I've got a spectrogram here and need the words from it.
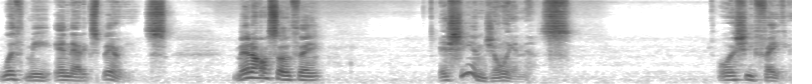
with me in that experience. Men also think, is she enjoying this? Or is she faking?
